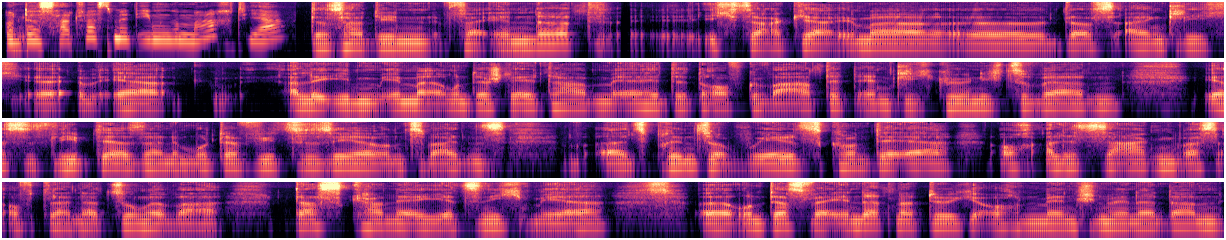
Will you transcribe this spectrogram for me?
Und das hat was mit ihm gemacht, ja? Das hat ihn verändert. Ich sage ja immer, äh, dass eigentlich äh, er alle ihm immer unterstellt haben, er hätte darauf gewartet, endlich König zu werden. Erstens liebte er seine Mutter viel zu sehr und zweitens, als Prince of Wales konnte er auch alles sagen, was auf seiner Zunge war. Das kann er jetzt nicht mehr. Äh, und das verändert natürlich auch einen Menschen, wenn er dann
